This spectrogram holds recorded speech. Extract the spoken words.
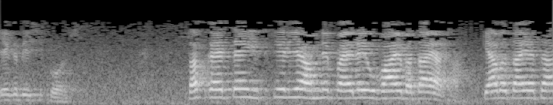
एकदेशी की ओर से। तब कहते हैं, इसके लिए हमने पहले उपाय बताया था। क्या बताया था?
